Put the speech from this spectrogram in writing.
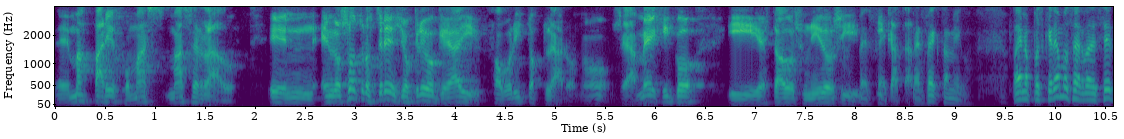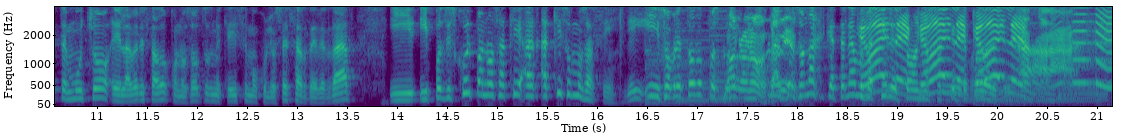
eh, más parejo, más, más cerrado. En, en los otros tres yo creo que hay favoritos claros, ¿no? O sea, México y Estados Unidos y, y Qatar. Perfecto, amigo. Bueno, pues queremos agradecerte mucho el haber estado con nosotros, mi queridísimo Julio César, de verdad. Y, y pues discúlpanos, aquí, aquí somos así. Y, y sobre todo, pues con, No, no, no, el bien. personaje que tenemos ¡Que aquí de baile, Toño. que pues, ¿qué baile, que decir? baile!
